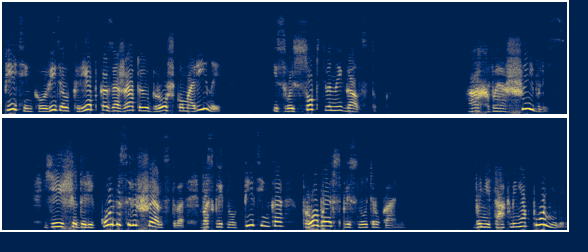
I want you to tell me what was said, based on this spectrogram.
Петенька увидел крепко зажатую брошку Марины и свой собственный галстук. Ах, вы ошиблись. Ей еще далеко до совершенства, воскликнул Петенька, пробуя всплеснуть руками. Вы не так меня поняли.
